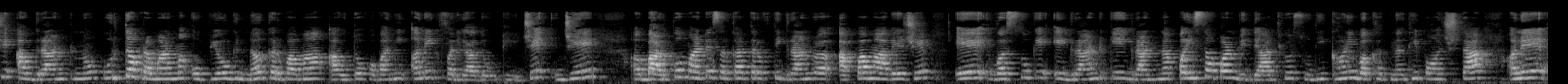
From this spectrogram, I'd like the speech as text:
છે, આ ગ્રાન્ટનો પૂરતા પ્રમાણમાં ઉપયોગ ન કરવામાં આવતો હોવાની અનેક ફરિયાદો ઉઠી છે, જે બાળકો માટે સરકાર તરફથી ગ્રાન્ટ આપવામાં આવે છે. એ વસ્તુ કે, એ ગ્રાન્ટ કે ગ્રાન્ટના પૈસા પણ વિદ્યાર્થીઓ સુધી ઘણી વખત નથી પહોંચતા અને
